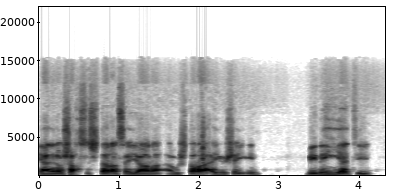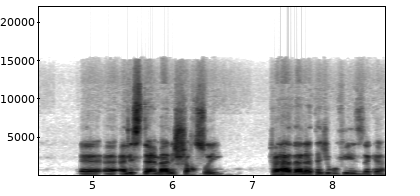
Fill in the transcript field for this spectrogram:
يعني لو شخص اشترى سيارة أو اشترى أي شيء بنية الاستعمال الشخصي فهذا لا تجب فيه الزكاة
